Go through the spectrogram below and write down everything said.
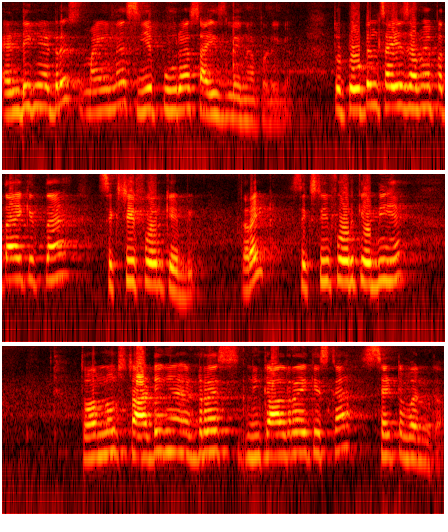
एंडिंग एड्रेस माइनस ये पूरा साइज़ लेना पड़ेगा। तो टोटल साइज़ हमें पता है कितना है? 64 four K B right sixty four K B है। तो हम लोग स्टार्टिंग एड्रेस निकाल रहे हैं किसका? सेट वन का।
